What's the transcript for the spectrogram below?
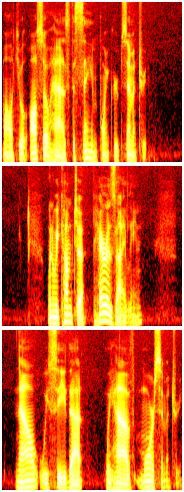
molecule also has the same point group symmetry. When we come to paraxylene, now we see that we have more symmetry.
